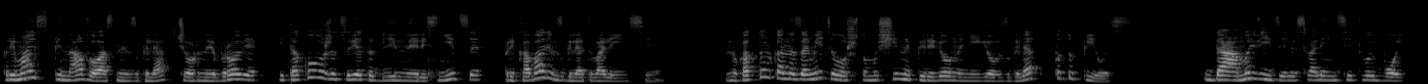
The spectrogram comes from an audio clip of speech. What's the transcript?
Прямая спина, властный взгляд, черные брови и такого же цвета длинные ресницы приковали взгляд Валенсии но как только она заметила, что мужчина перевел на нее взгляд, потупилась. «Да, мы видели с Валенсией твой бой.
